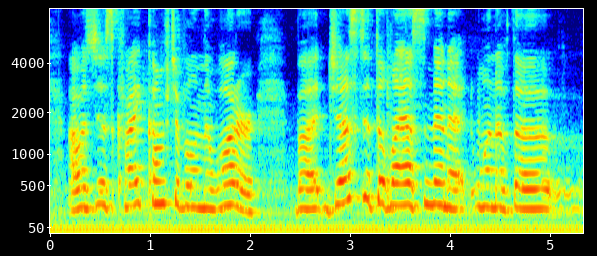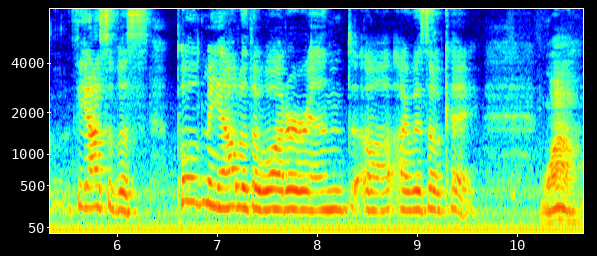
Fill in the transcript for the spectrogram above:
I was just quite comfortable in the water. But just at the last minute, one of the theosophists pulled me out of the water, and uh, I was okay. Wow.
